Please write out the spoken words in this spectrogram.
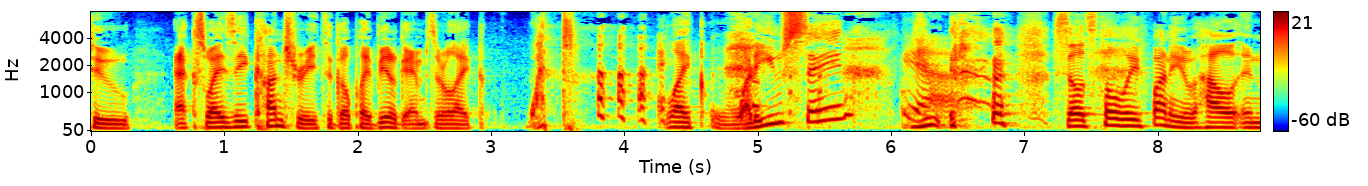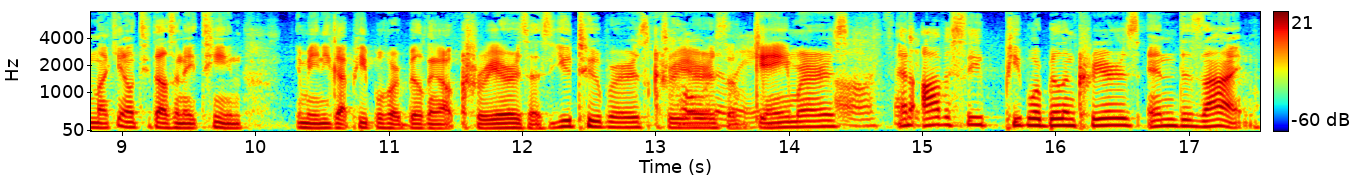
to XYZ country to go play video games. They're like, "What? like what are you saying?" Yeah. So it's totally funny how in like, you know, 2018 I mean, you got people who are building out careers as YouTubers, careers Totally. of gamers, Oh, and a- obviously people are building careers in design.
